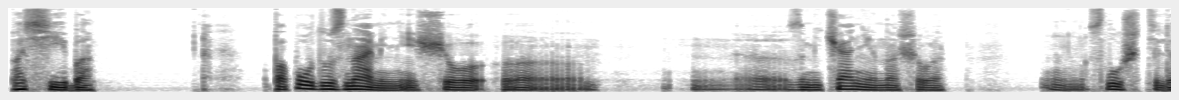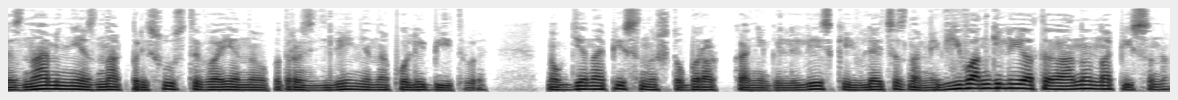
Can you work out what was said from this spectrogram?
Спасибо. По поводу знамени еще э, э, замечание нашего э, слушателя. Знамение – знак присутствия военного подразделения на поле битвы – но где написано, что брак Кани Галилейской является знамением? В Евангелии от Иоанна написано.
